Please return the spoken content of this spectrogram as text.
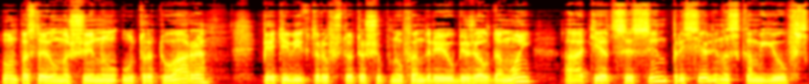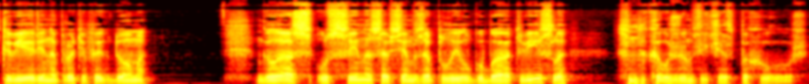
Он поставил машину у тротуара, Петя Викторов, что-то шепнув Андрею, убежал домой, а отец и сын присели на скамью в сквере напротив их дома. Глаз у сына совсем заплыл, губа отвисла. На кого же он сейчас похож?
